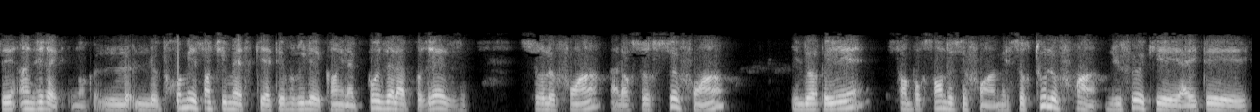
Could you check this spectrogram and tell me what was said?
c'est indirect. Donc le, premier centimètre qui a été brûlé quand il a posé la braise sur le foin, alors sur ce foin, il doit payer 100% de ce foin. Mais sur tout le foin du feu qui a été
